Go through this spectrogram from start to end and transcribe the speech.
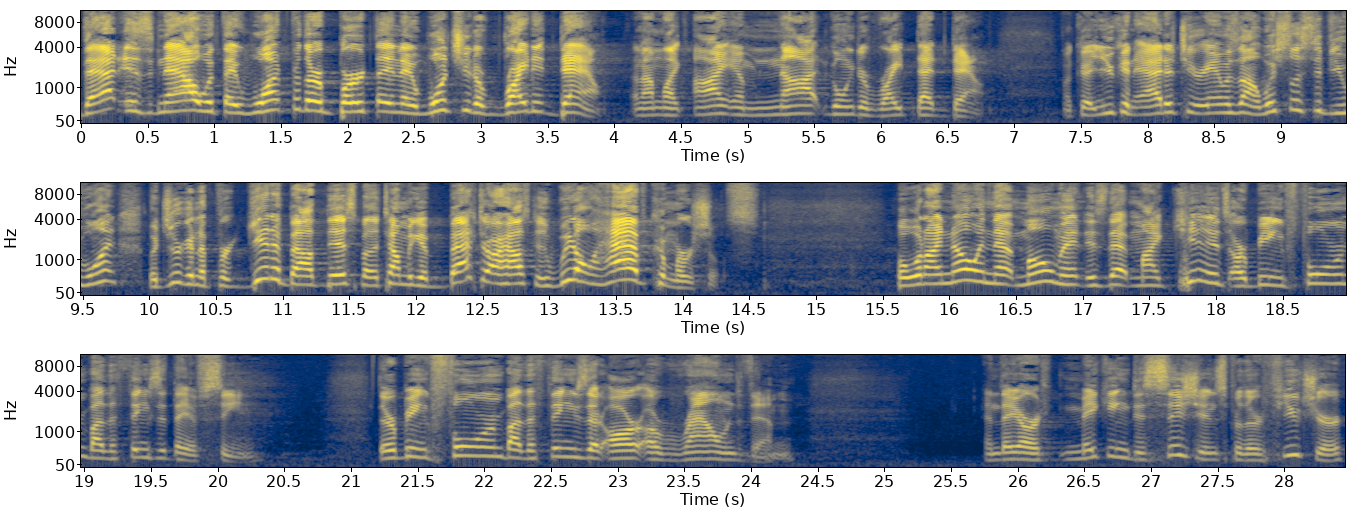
That is now what they want for their birthday, and they want you to write it down. And I'm like, I am not going to write that down. Okay, you can add it to your Amazon wish list if you want, but you're going to forget about this by the time we get back to our house because we don't have commercials. But what I know in that moment is that my kids are being formed by the things that they have seen. They're being formed by the things that are around them. And they are making decisions for their future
